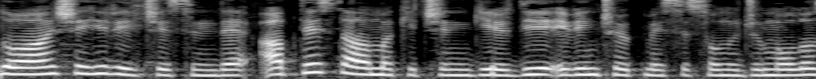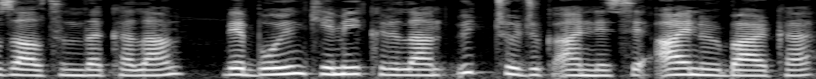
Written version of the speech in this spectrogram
Doğanşehir ilçesinde abdest almak için girdiği evin çökmesi sonucu moloz altında kalan ve boyun kemiği kırılan 3 çocuk annesi Aynur Barka,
